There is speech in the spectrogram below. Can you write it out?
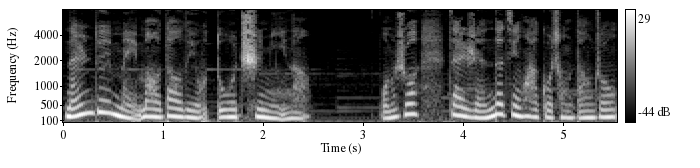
男人对美貌到底有多痴迷呢？我们说，在人的进化过程当中，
